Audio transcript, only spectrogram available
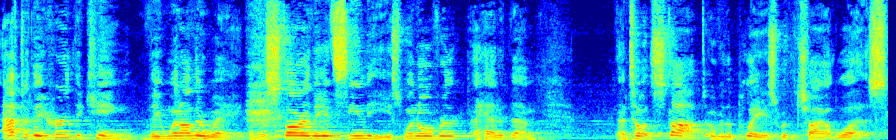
After they heard the king, they went on their way, and the star they had seen in the east went over ahead of them until it stopped over the place where the child was.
